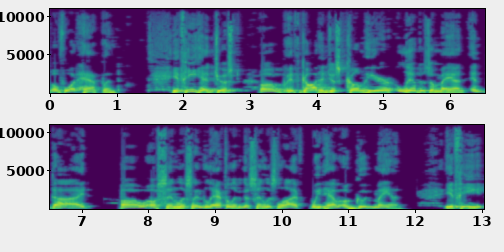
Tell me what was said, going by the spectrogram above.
of what happened. If he had just, uh, if God had just come here, lived as a man, and died, uh, a sinless, and after living a sinless life, we'd have a good man. if he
